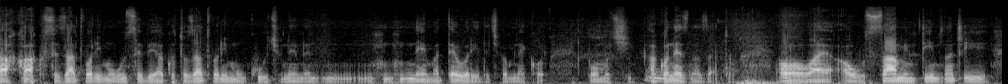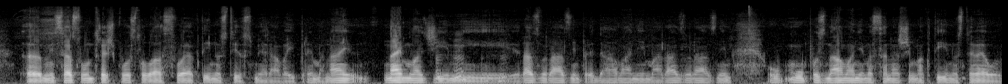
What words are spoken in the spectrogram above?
ako, ako se zatvorimo u sebi, ako to zatvorimo u kuću, nema, nema teorije da će vam neko pomoći, ako ne zna za to. Ovaj, a u samim tim, znači, E, Ministarstvo unutrašnjih poslova svoje aktivnosti usmjerava i prema naj, najmlađim uh -huh, i mhm. raznoraznim predavanjima, raznoraznim upoznavanjima sa našim aktivnostima, evo,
